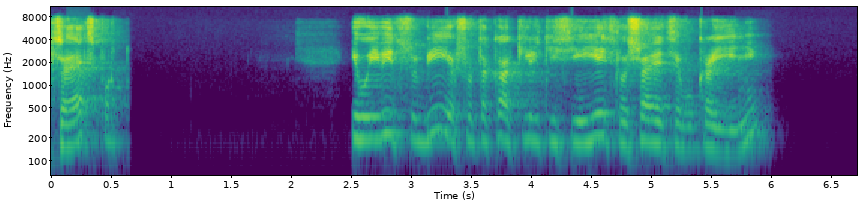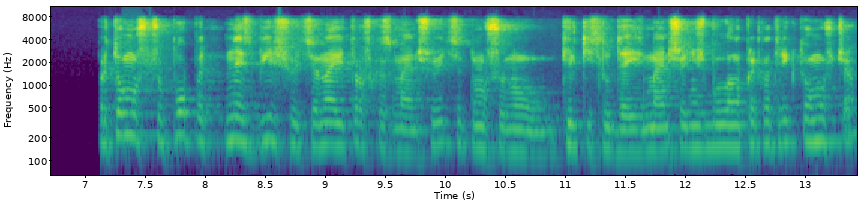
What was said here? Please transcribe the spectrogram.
це експорт. І уявіть собі, якщо така кількість яєць лишається в Україні, при тому, що попит не збільшується, навіть трошки зменшується, тому що ну, кількість людей менше, ніж було, наприклад, рік тому ще.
